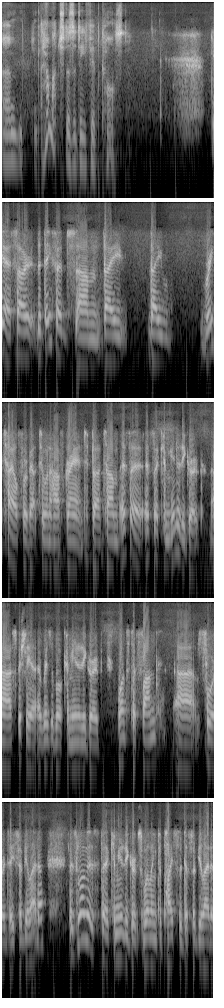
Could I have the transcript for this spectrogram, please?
Um, how much does a defib cost? Yeah, so the defibs um, they they retail for about two and a half grand. But um, if a if a community group, uh, especially a, a reservoir community group, wants to fund uh, for a defibrillator, as long as the community group's willing to place the defibrillator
